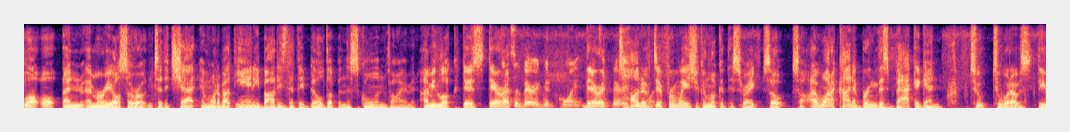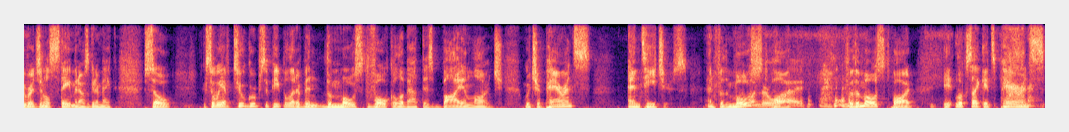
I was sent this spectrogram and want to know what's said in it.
Well, well, and and Marie also wrote into the chat. And what about the antibodies that they build up in the school environment? I mean, look, there's there That's are a very good point. there are That's a very ton of point. different ways you can look at this, right? So so I want to kind of bring this back again to to what I was the original statement I was going to make. So. So we have two groups of people that have been the most vocal about this by and large, which are parents and teachers. And for the most part, for the most part, it looks like it's parents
